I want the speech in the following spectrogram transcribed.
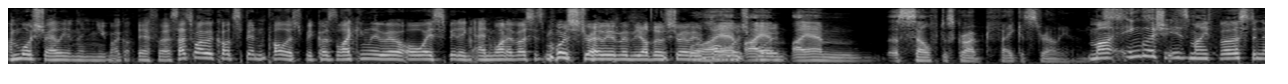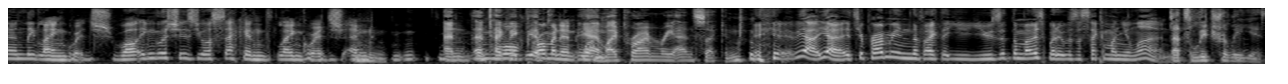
I'm more Australian than you. I got there first. That's why we're called spit and polish because, likingly, we were always spitting, and one of us is more Australian than the other Australian Well, I am. Polish I am. I am a self-described fake Australian. My English is my first and only language, while English is your second language and Mm-hmm. and and more technically, prominent. yeah, one. my primary and second. yeah, yeah. It's your primary in the fact that you use it the most, but it was the second one you learned. That's literally yes.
